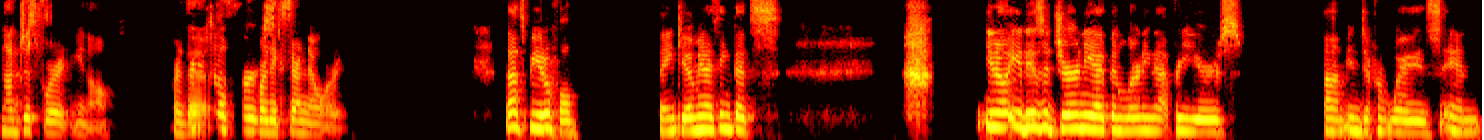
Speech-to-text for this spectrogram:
not just for you know for the for the external world that's beautiful. Thank you. I mean i think that's you know it is a journey. I've been learning that for years um, in different ways and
